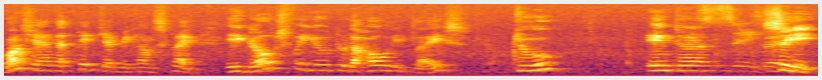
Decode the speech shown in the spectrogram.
Once you have that picture, it becomes plain. He goes for you to the holy place to intercede. Intercede.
